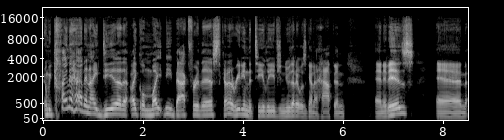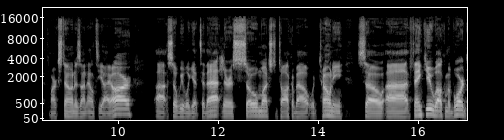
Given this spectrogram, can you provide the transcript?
and we kind of had an idea that Eichel might be back for this. Kind of reading the tea leaves, you knew that it was going to happen, and it is. And Mark Stone is on LTIR, uh, so we will get to that. There is so much to talk about with Tony. So uh, thank you. Welcome aboard.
